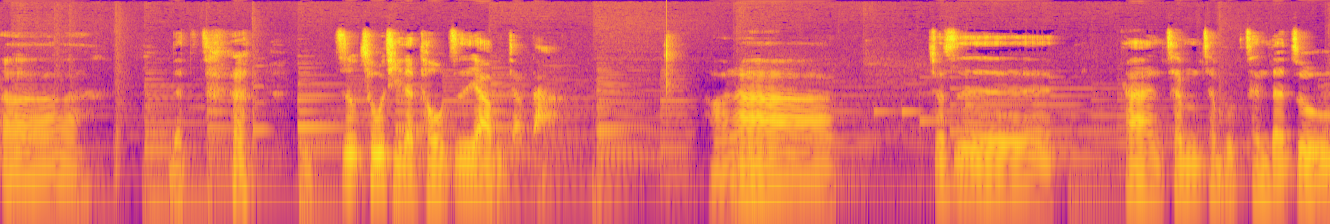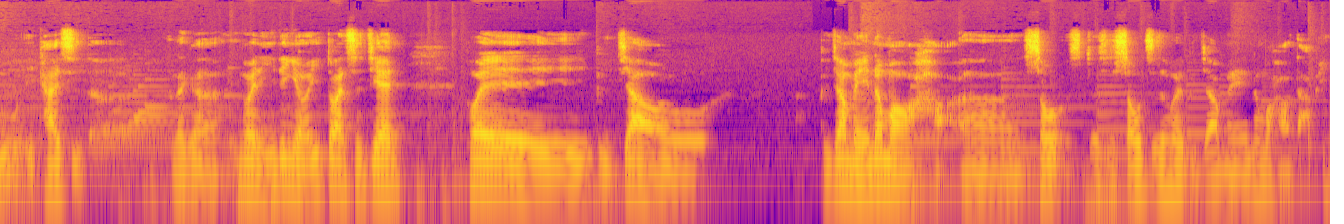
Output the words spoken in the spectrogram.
呃，你的 你初初期的投资要比较大，好，那就是看撑撑不撑得住一开始的那个，因为你一定有一段时间会比较。比较没那么好，呃，收就是收支会比较没那么好打平，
